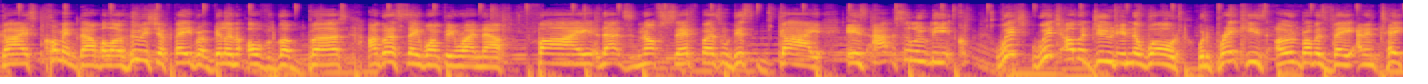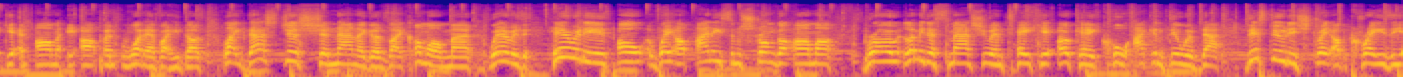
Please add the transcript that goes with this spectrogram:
guys comment down below who is your favorite villain of the burst i'm gonna say one thing right now Bye. That's enough said. First of all, this guy is absolutely which which other dude in the world would break his own brother's bay and then take it and armor it up and whatever he does? Like that's just shenanigans. Like come on, man. Where is it? Here it is. Oh, wait up. I need some stronger armor. Bro, let me just smash you and take it. Okay, cool. I can deal with that. This dude is straight up crazy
